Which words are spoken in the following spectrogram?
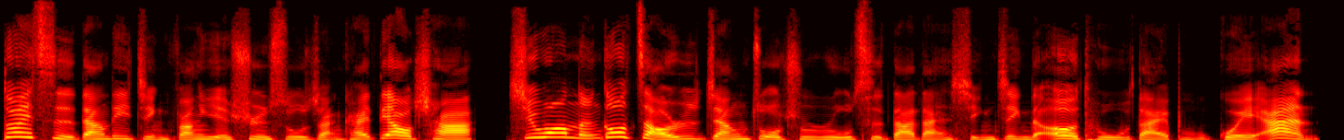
对此，当地警方也迅速展开调查，希望能够早日将做出如此大胆行径的恶徒逮捕归案。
